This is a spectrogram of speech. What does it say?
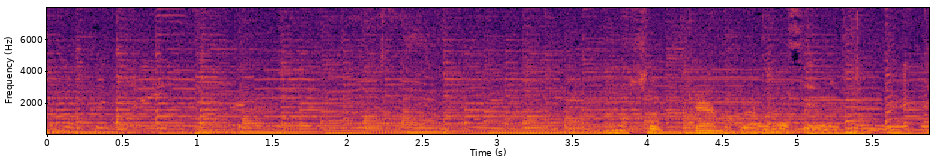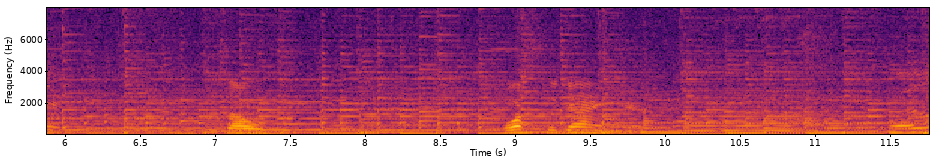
I'm gonna put my eggs in I'm gonna set the camera there. I'm gonna down. sit my finger right there. So, what's the game here? Well,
